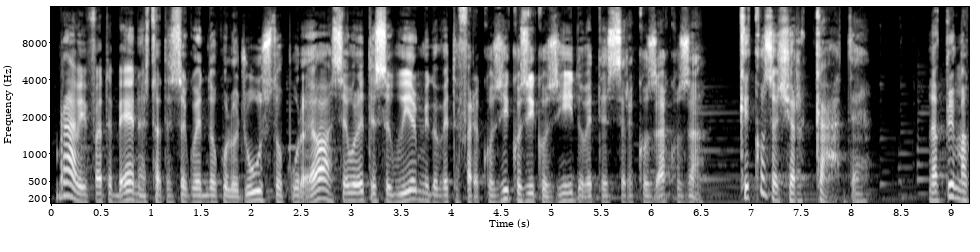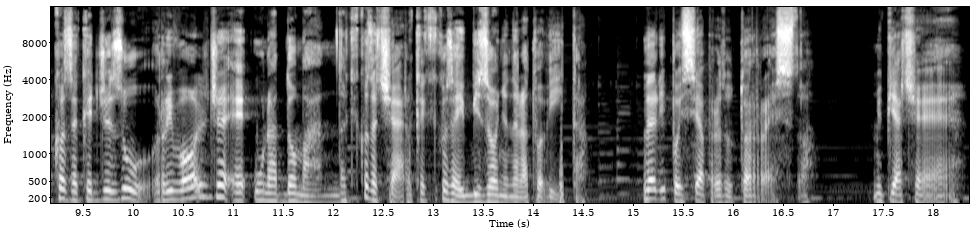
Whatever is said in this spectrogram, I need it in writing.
bravi, fate bene, state seguendo quello giusto, oppure oh, se volete seguirmi dovete fare così, così, così, dovete essere cosà, cosà. Che cosa cercate? La prima cosa che Gesù rivolge è una domanda. Che cosa cerca? Che cosa hai bisogno nella tua vita? Da lì poi si apre tutto il resto. Mi piace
